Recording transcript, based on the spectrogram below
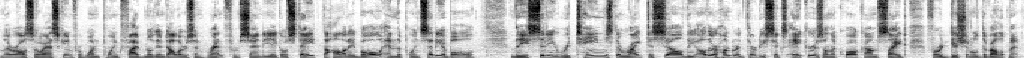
They're also asking for $1.5 million in rent from San Diego State, the Holiday Bowl, and the Poinsettia Bowl. The city retains the right to sell the other 136 acres on the Qualcomm site for additional development.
